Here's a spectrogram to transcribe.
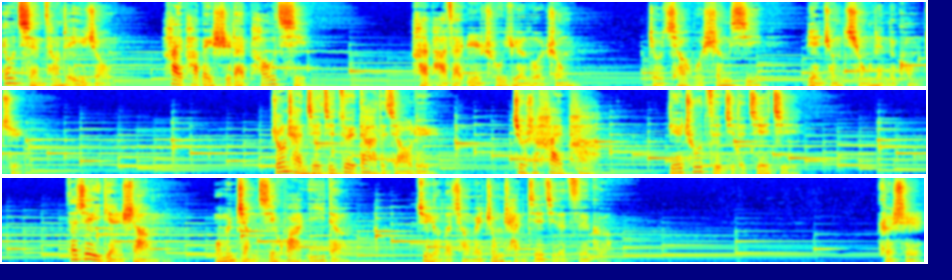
都潜藏着一种害怕被时代抛弃，害怕在日出月落中就悄无声息变成穷人的恐惧。中产阶级最大的焦虑，就是害怕跌出自己的阶级。在这一点上，我们整齐划一的具有了成为中产阶级的资格。可是，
